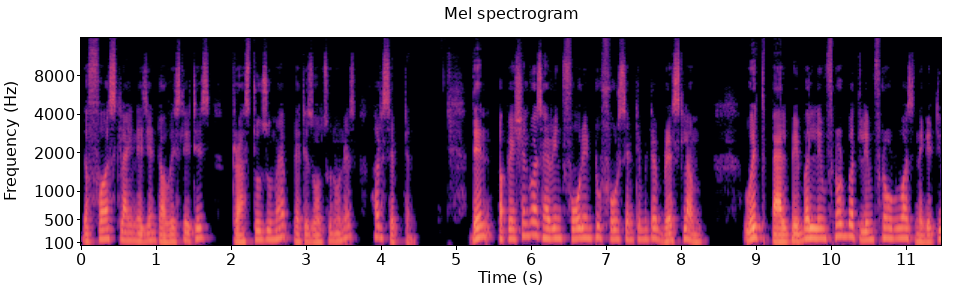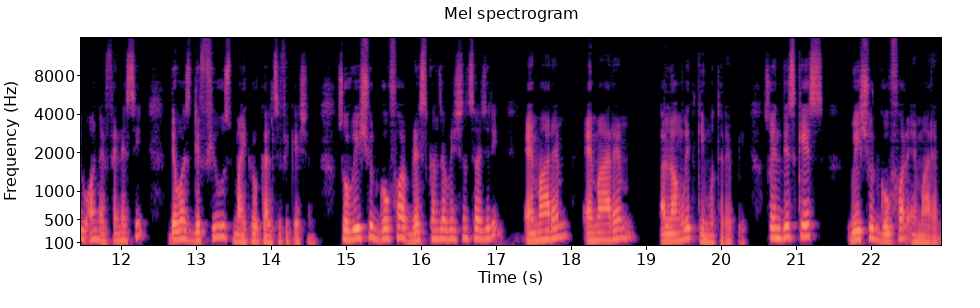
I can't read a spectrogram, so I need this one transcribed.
The first line agent obviously it is trastuzumab that is also known as Herceptin. Then a patient was having 4 into 4 centimeter breast lump with palpable lymph node but lymph node was negative on FNAC. There was diffuse microcalcification. So we should go for breast conservation surgery, MRM, MRM along with chemotherapy. So in this case, we should go for MRM.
